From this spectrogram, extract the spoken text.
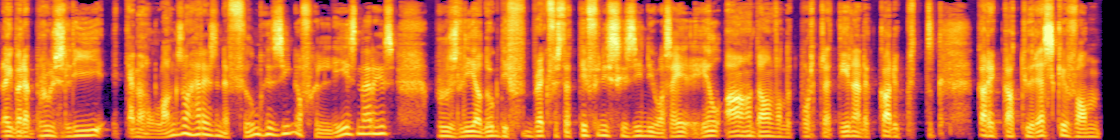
Blijkbaar had Bruce Lee... Ik heb dat onlangs nog ergens in een film gezien of gelezen ergens. Bruce Lee had ook die Breakfast at Tiffany's gezien. Die was heel, aangedaan van het portretteren en de karic- karikatureske van,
